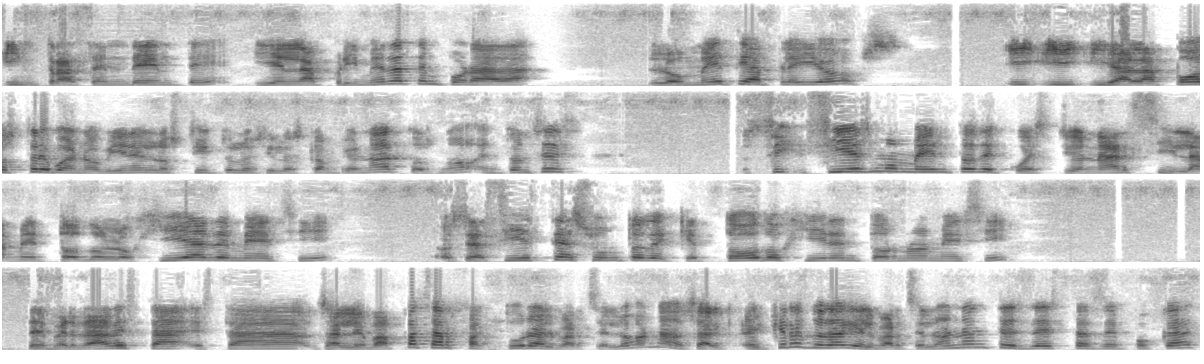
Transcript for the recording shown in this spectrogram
intrascendente y en la primera temporada lo mete a playoffs y, a la postre, bueno, vienen los títulos y los campeonatos, ¿no? Entonces, sí, sí es momento de cuestionar si la metodología de Messi, o sea, si este asunto de que todo gira en torno a Messi, de verdad está, está, o sea, le va a pasar factura al Barcelona. O sea, hay que recordar que el Barcelona antes de estas épocas,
